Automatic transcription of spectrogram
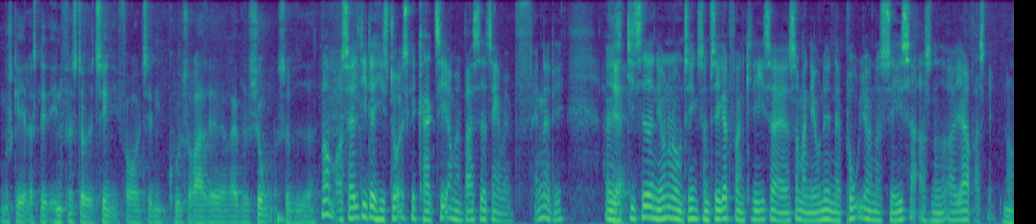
måske ellers lidt indforståede ting i forhold til den kulturelle revolution osv. Nå, og så alle de der historiske karakterer, man bare sidder og tænker, hvad fanden er det? Og ja. De sidder og nævner nogle ting, som sikkert for en kineser er, som at nævne Napoleon og Caesar og sådan noget, og jeg er bare sådan, nå,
